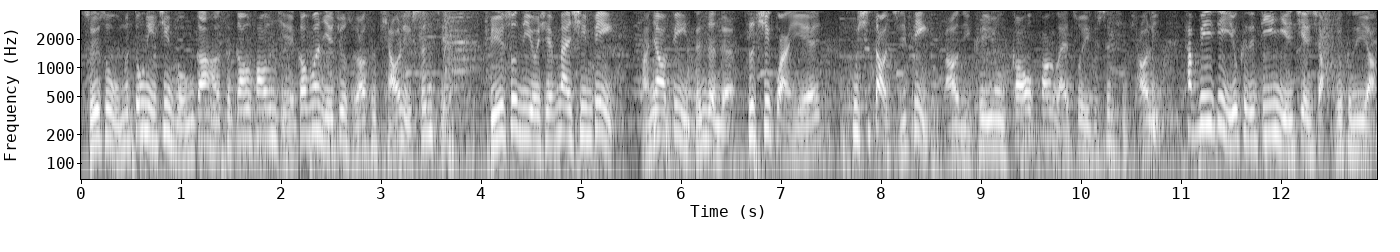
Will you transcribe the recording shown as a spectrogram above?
所以说，我们冬令进补，我们刚好是高方节，高方节就主要是调理身体的。比如说，你有一些慢性病、糖尿病等等的支气管炎、呼吸道疾病，然后你可以用膏方来做一个身体调理。它不一定有可能第一年见效，有可能要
